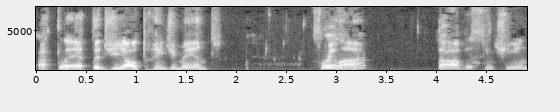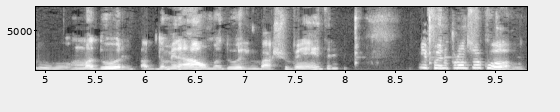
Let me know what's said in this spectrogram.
atleta de alto rendimento, foi lá, estava sentindo uma dor abdominal, uma dor embaixo do ventre, e foi no pronto-socorro.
